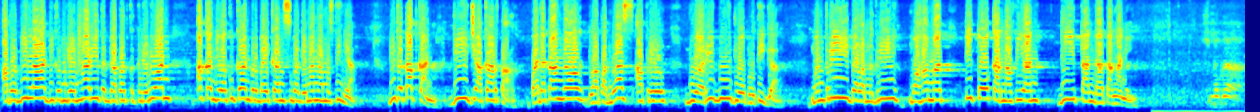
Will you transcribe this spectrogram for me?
apabila di kemudian hari terdapat kekeliruan akan dilakukan perbaikan sebagaimana mestinya. Ditetapkan di Jakarta pada tanggal 18 April 2023. Menteri Dalam Negeri Muhammad Tito Karnavian ditandatangani. Semoga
